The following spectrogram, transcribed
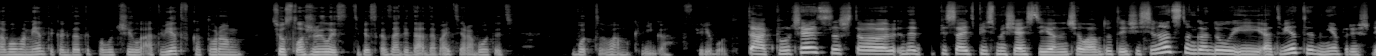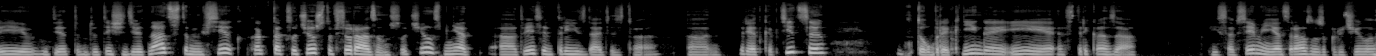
того момента, когда ты получила ответ, в котором все сложилось, тебе сказали, да, давайте работать, вот вам книга в перевод. Так, получается, что писать письма счастья я начала в 2017 году, и ответы мне пришли где-то в 2019, и все, как так случилось, что все разом случилось, мне ответили три издательства. А, «Редкая птица», «Добрая книга» и «Стрекоза». И со всеми я сразу заключила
